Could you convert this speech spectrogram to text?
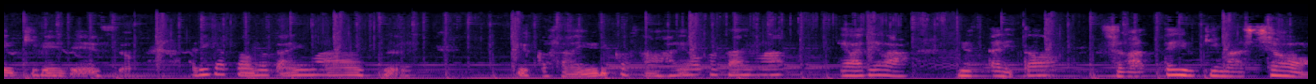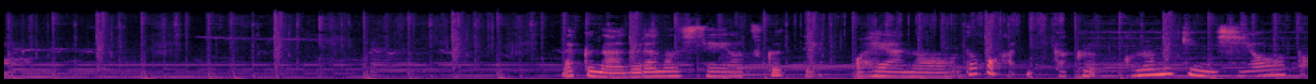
景綺麗です。ありがとうございます。ゆうこさん、ゆりこさん、おはようございます。ではでは、ゆったりと座っていきましょう。楽なあぐらの姿勢を作ってお部屋のどこか一角この向きにしようと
